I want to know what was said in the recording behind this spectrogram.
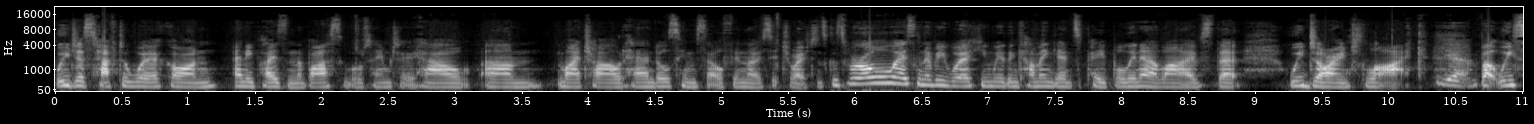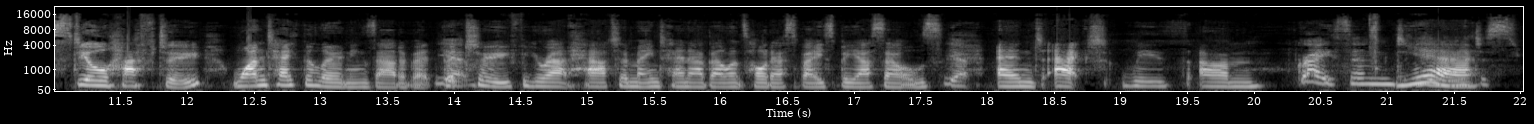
We just have to work on, and he plays in the basketball team too, how um, my child handles himself in those situations. Because we're always going to be working with and coming against people in our lives that we don't like. Yeah. But we still have to, one, take the learnings out of it, Yeah. but two, figure out how to maintain our balance, hold our space, be ourselves, Yeah. and act with um, Grace and, you Yeah. know, just,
